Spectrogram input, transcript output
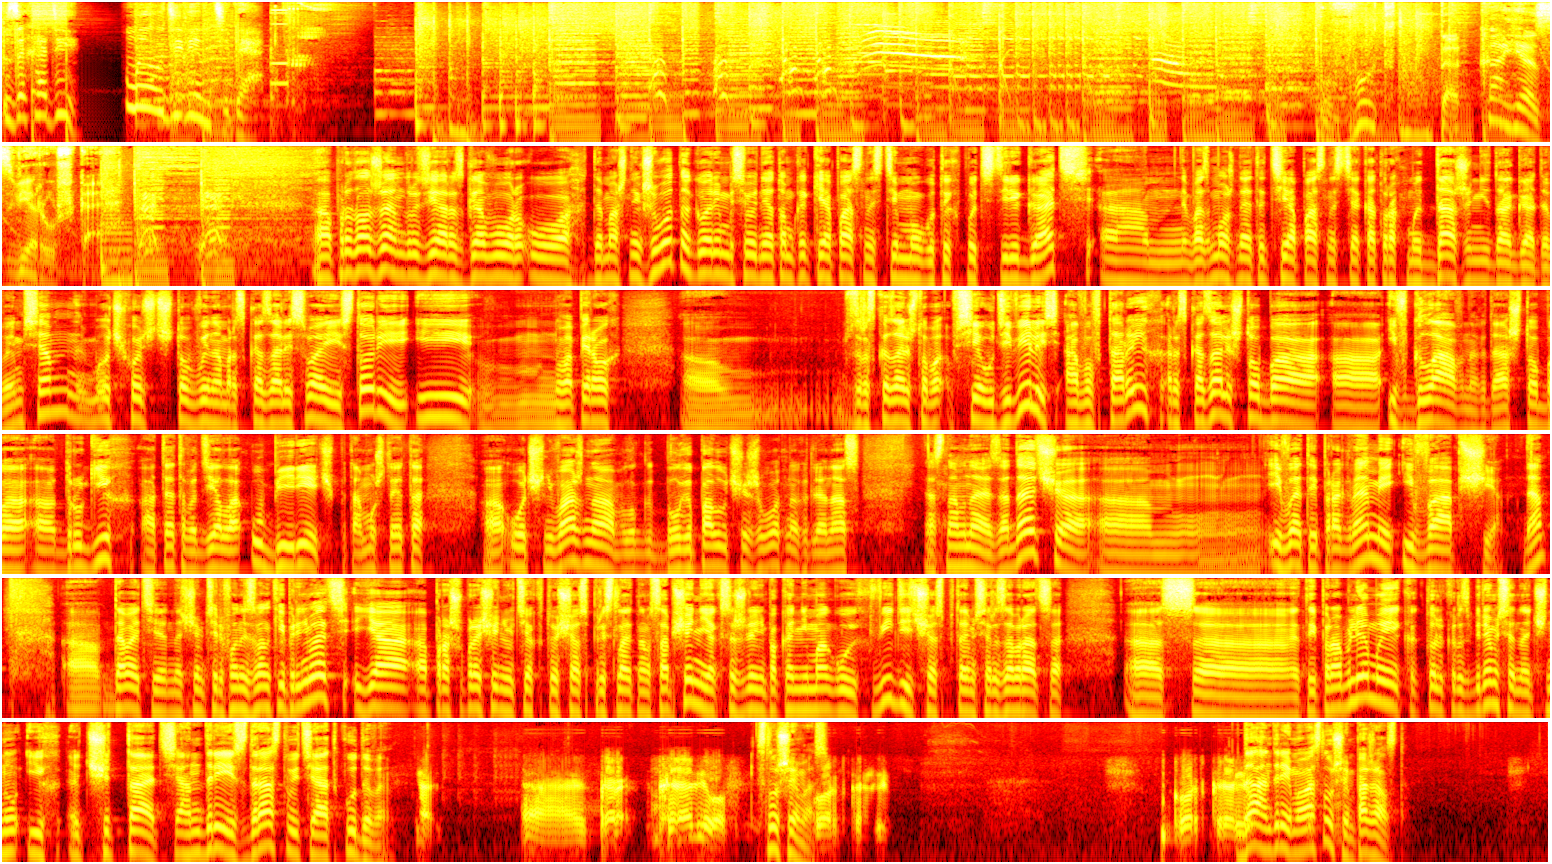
Заходи, мы удивим тебя. Вот такая зверушка. А, продолжаем, друзья, разговор о домашних животных. Говорим мы сегодня о том, какие опасности могут их подстерегать. Возможно, это те опасности, о которых мы даже не догадываемся. Очень хочется, чтобы вы нам рассказали свои истории. И, ну, во-первых, рассказали, чтобы все удивились, а во-вторых, рассказали, чтобы а, и в главных, да, чтобы а, других от этого дела уберечь, потому что это очень важно. Благополучие животных для нас основная задача и в этой программе, и вообще. Да? Давайте начнем телефонные звонки принимать. Я прошу прощения у тех, кто сейчас присылает нам сообщения. Я, к сожалению, пока не могу их видеть. Сейчас пытаемся разобраться с этой проблемой. Как только разберемся, начну их читать. Андрей, здравствуйте. Откуда вы? Королев. Слушаем вас. Город Королев. Город Королев. Да, Андрей, мы вас слушаем, пожалуйста.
